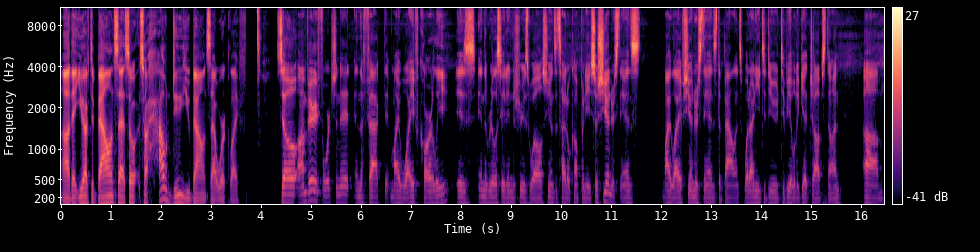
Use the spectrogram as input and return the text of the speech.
uh, that you have to balance that. So so how do you balance that work life? So I'm very fortunate in the fact that my wife Carly is in the real estate industry as well. She owns a title company, so she understands my life. She understands the balance, what I need to do to be able to get jobs done. Um,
